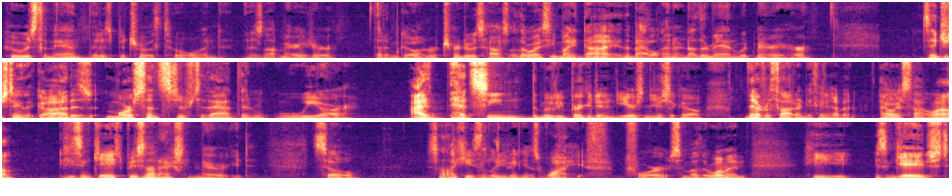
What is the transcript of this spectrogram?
Who is the man that is betrothed to a woman and has not married her? Let him go and return to his house. Otherwise, he might die in the battle, and another man would marry her. It's interesting that God is more sensitive to that than we are. I had seen the movie Brigadoon years and years ago, never thought anything of it. I always thought, well, he's engaged, but he's not actually married. So it's not like he's leaving his wife for some other woman. He is engaged,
